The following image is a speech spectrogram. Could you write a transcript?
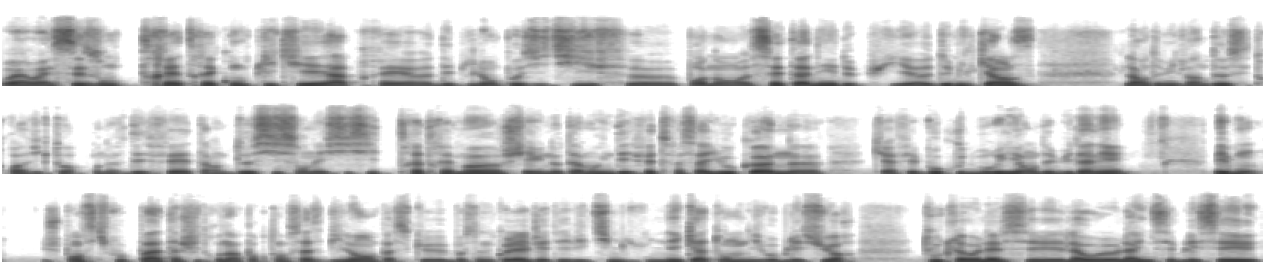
Ouais, ouais, saison très très compliquée après euh, des bilans positifs pendant cette année depuis 2015. Là en 2022, c'est 3 victoires pour 9 défaites, un 2-6 en ACC très très moche. Il y a eu notamment une défaite face à Yukon qui a fait beaucoup de bruit en début d'année. Mais bon, je pense qu'il ne faut pas attacher trop d'importance à ce bilan parce que Boston College a été victime d'une hécatombe niveau blessure. Toute la O-line s'est blessée.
